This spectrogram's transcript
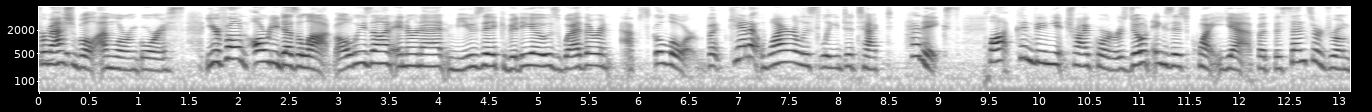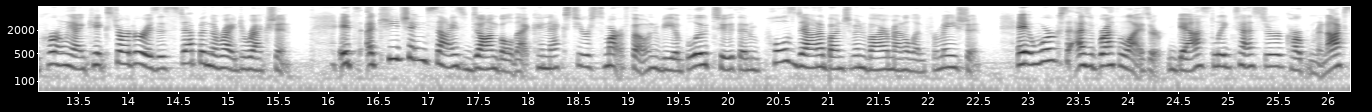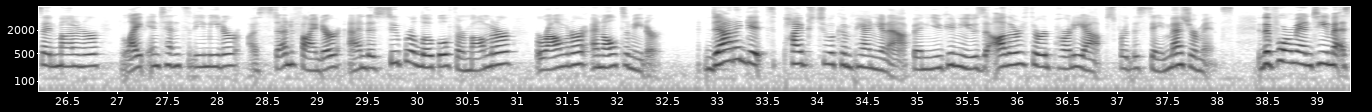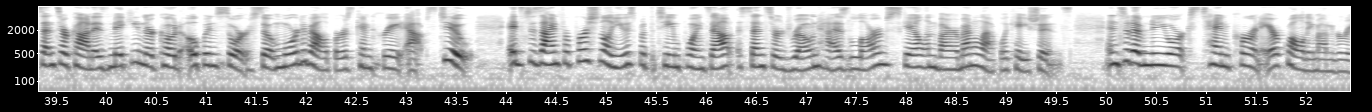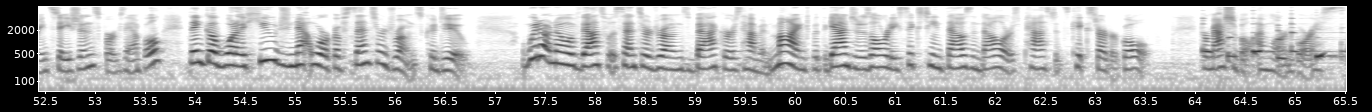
For Mashable, I'm Lauren Goris. Your phone already does a lot, always on internet, music, videos, weather, and apps galore. But can it wirelessly detect headaches? Plot convenient tricorders don't exist quite yet, but the Sensordrone currently on Kickstarter is a step in the right direction. It's a keychain sized dongle that connects to your smartphone via Bluetooth and pulls down a bunch of environmental information. It works as a breathalyzer, gas leak tester, carbon monoxide monitor, light intensity meter, a stud finder, and a super local thermometer, barometer, and altimeter. Data gets piped to a companion app, and you can use other third party apps for the same measurements. The four man team at SensorCon is making their code open source so more developers can create apps too. It's designed for personal use, but the team points out Sensordrone has large scale environmental applications. Instead of New York's 10 current air quality monitoring stations, for example, think of what a huge network of sensor drones could do. We don't know if that's what Sensordrone's backers have in mind, but the gadget is already $16,000 past its Kickstarter goal. For Mashable, I'm Lauren Goris.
